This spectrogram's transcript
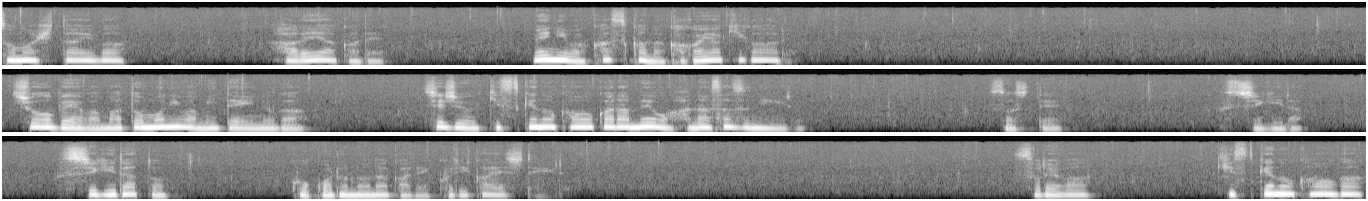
その額は晴れやかで目にはかすかな輝きがある。庄兵衛はまともには見ていぬが始終喜助の顔から目を離さずにいる。そして不思議だ。不思議だと心の中で繰り返している。それは喜助の顔が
